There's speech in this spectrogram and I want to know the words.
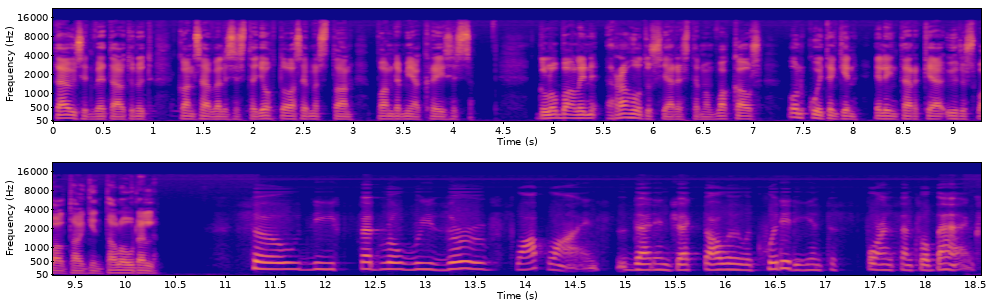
täysin vetäytynyt kansainvälisestä johtoasemastaan pandemiakriisissä. Globaalin rahoitusjärjestelmän vakaus on kuitenkin elintärkeä Yhdysvaltainkin taloudelle. So the Federal Reserve swap lines that inject dollar liquidity into foreign central banks.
